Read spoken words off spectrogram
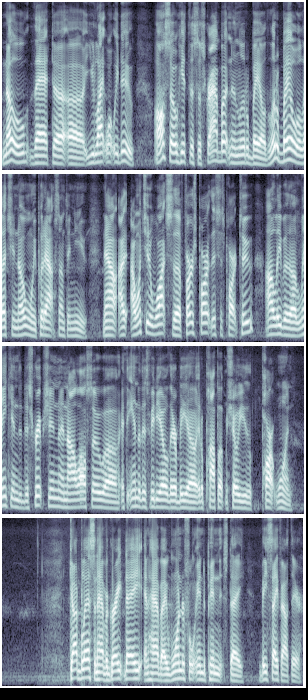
know that uh, uh, you like what we do. Also, hit the subscribe button and little bell. The little bell will let you know when we put out something new. Now, I, I want you to watch the first part. This is part two. I'll leave a, link in the description, and I'll also, uh, at the end of this video, there'll be a, it'll pop up and show you part one. God bless and have a great day and have a wonderful Independence Day. Be safe out there.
